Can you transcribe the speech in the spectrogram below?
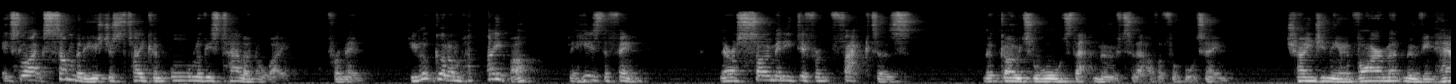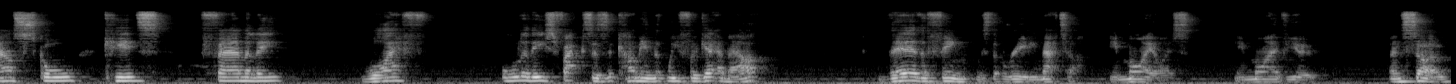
it's like somebody has just taken all of his talent away from him. He looked good on paper, but here's the thing there are so many different factors that go towards that move to that other football team. Changing the environment, moving house, school, kids, family, wife, all of these factors that come in that we forget about, they're the things that really matter in my eyes, in my view. And so,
